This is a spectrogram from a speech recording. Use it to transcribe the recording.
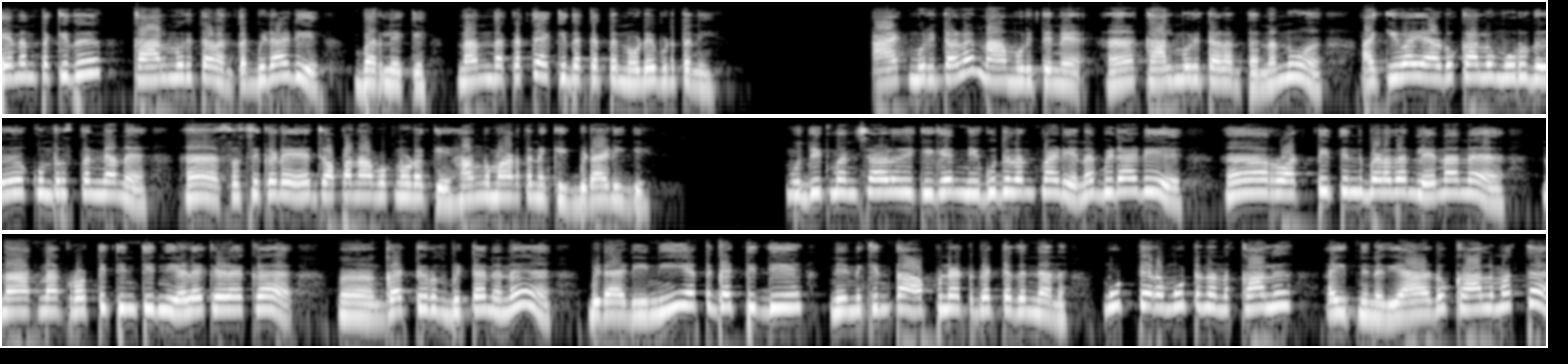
ಏನಂತಕಿದು ಕಾಲ್ ಮುರಿತಾಳಂತ ಬಿಡಾಡಿ. ಬರ್ಲಿಕ್ಕೆ ನಂದಕತ್ತೆ ಆಕಿದಕತ್ತೆ ನೋಡೇ ಬಿಡ್ತಾನಿ. ಆಕ್ ಮುರಿತಾಳ, ನಾ ಮುರಿತೇನೆ. ಹಾ, ಕಾಲ್ ಮುರಿತಾಳಂತ ನಾನು ಆಕಿವ ಎರಡು ಕಾಲು ಮುರಿದು ಕುಂದ್ರಸ್ತಾನೆ ನಾನು. ಹಾ, ಸೊಸಿ ಕಡೆ ಜಪಾನ ಆಗ್ಬೇಕು ನೋಡಕ್ಕೆ ಹಂಗ ಮಾಡ್ತಾನೆ ಆಕಿಗ್ ಬಿಡಾಡಿಗೆ. ಮುದಿಕ್ ಮನ್ಸಾಳು ಈಕಿಗೆ ನಿಗುದಿಲ್ಲ ಅಂತ ಮಾಡಿ ಏನ ಬಿಡಾಡಿ. ಹಾ, ರೊಟ್ಟಿ ತಿಂದು ಬೆಳೆದನ್ಲೇ ನಾನು. ನಾಲ್ಕು ನಾಲ್ಕು ರೊಟ್ಟಿ ತಿಂತೀನಿ ಎಳೆ ಕೇಳಕ. ಗಟ್ಟಿರೋದು ಬಿಟ್ಟ ನಾನು. ಬಿಡಾಡಿ, ನೀ ಎಟ್ ಗಟ್ಟಿದ್ದಿ? ನಿನಕಿಂತ ಅಪ್ಪನಟ್ ಗಟ್ಟದ ನಾನು? ಮುಟ್ಟೆರ ಮುಟ್ಟ ನನ್ನ ಕಾಲು. ಐತಿ ನಿನಗೆ ಎರಡು ಕಾಲು ಮತ್ತೆ.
